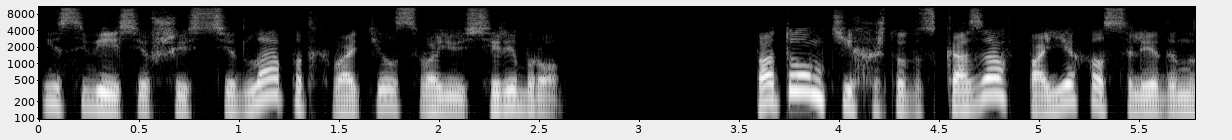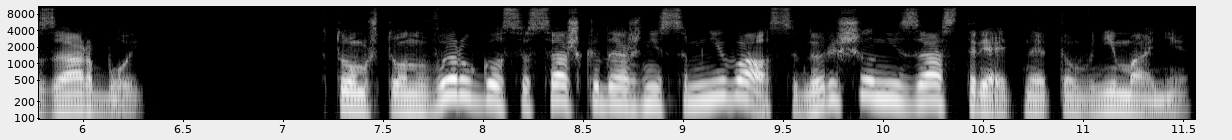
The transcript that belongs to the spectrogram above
и, свесившись с седла, подхватил свое серебро. Потом, тихо что-то сказав, поехал следом за арбой. В том, что он выругался, Сашка даже не сомневался, но решил не заострять на этом внимание.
